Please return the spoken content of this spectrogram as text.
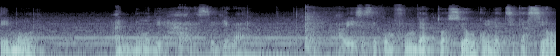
Temor a no dejarse llevar. A veces se confunde actuación con la excitación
